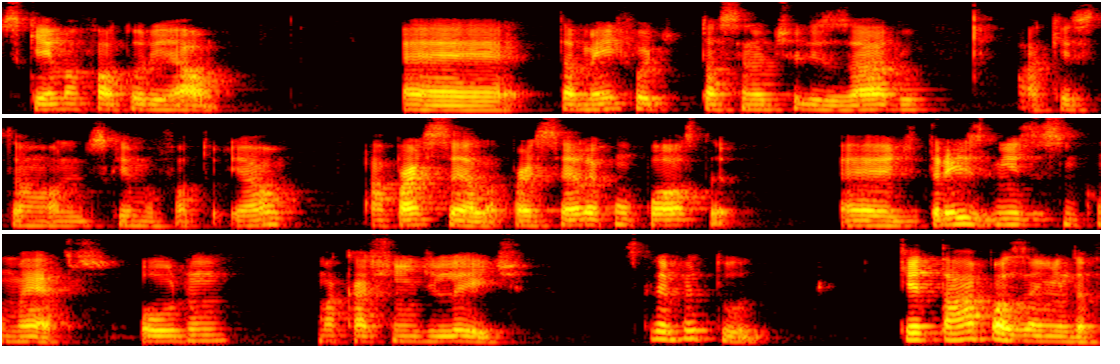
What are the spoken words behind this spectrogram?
esquema fatorial. É, também está sendo utilizado a questão do esquema fatorial, a parcela. A parcela é composta é, de três linhas de 5 metros ou de uma caixinha de leite. Escrever tudo. Que etapas ainda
